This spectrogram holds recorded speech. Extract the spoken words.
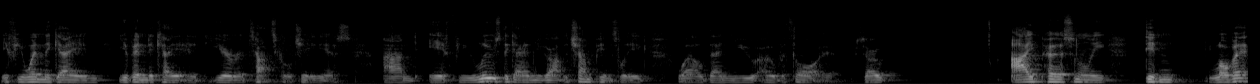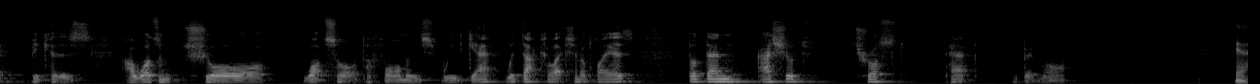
If you win the game, you've indicated you're a tactical genius. And if you lose the game, you go out the Champions League, well, then you overthought it. So I personally didn't love it because I wasn't sure what sort of performance we'd get with that collection of players. But then I should trust Pep a bit more. Yeah,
